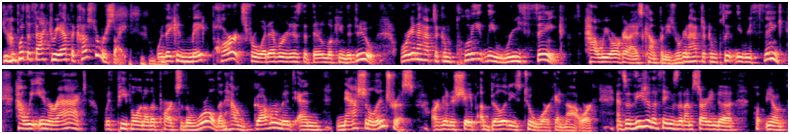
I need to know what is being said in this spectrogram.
You can put the factory at the customer site where they can make parts for whatever it is that they're looking to do. We're going to have to completely rethink how we organize companies. We're going to have to completely rethink how we interact with people in other parts of the world and how government and national interests are going to shape abilities to work and not work. And so these are the things that I'm starting to, you know,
